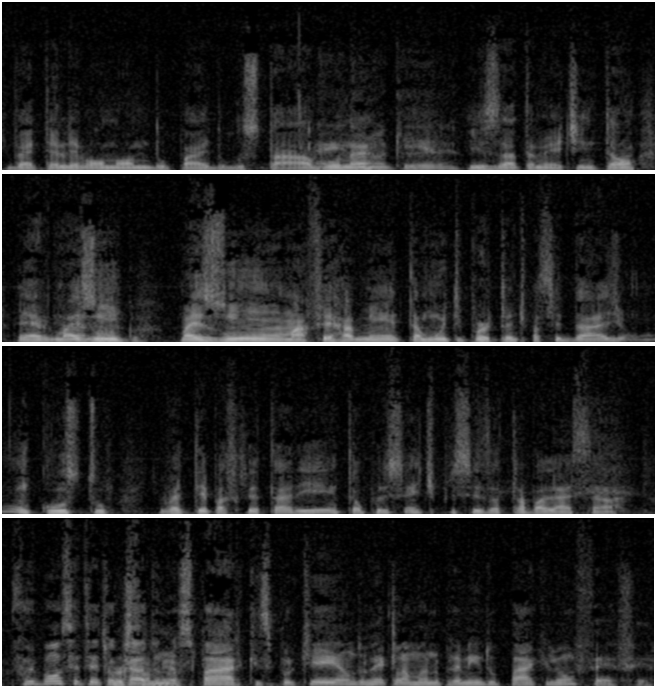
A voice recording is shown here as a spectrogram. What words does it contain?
que vai até levar o nome do pai do Gustavo, né? Nogueira. Exatamente. Então, é mais um, mais um, uma ferramenta muito importante para a cidade, um custo que vai ter para a secretaria, então por isso a gente precisa trabalhar essa Foi bom você ter tocado orçamento. nos parques, porque ando reclamando para mim do Parque Leon Pfeffer.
